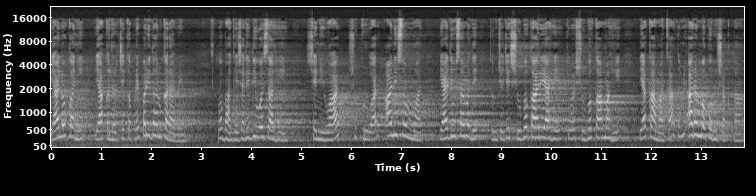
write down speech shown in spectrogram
या लोकांनी या कलरचे कपडे परिधान करावे. व भाग्यशाली दिवस आहे. शनिवार शुक्रवार आणि सोमवार या दिवसामध्ये तुमचे जे शुभ कार्य आहे किंवा शुभ काम आहे या कामाचा तुम्ही आरंभ करू शकता.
